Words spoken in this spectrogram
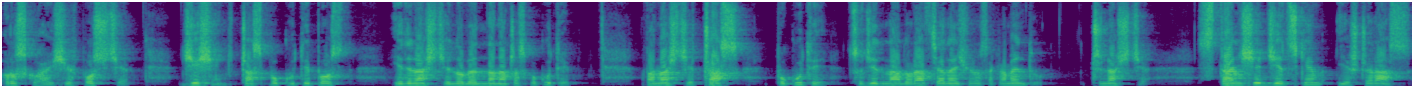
Rozkochaj się w poście. 10. Czas pokuty, post. 11. Nowenna na czas pokuty. 12. Czas pokuty, codzienna adoracja Najświętszego Sakramentu. 13. Stań się dzieckiem jeszcze raz.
